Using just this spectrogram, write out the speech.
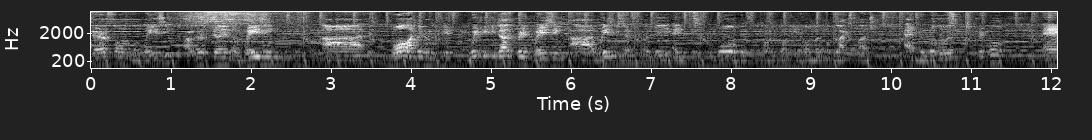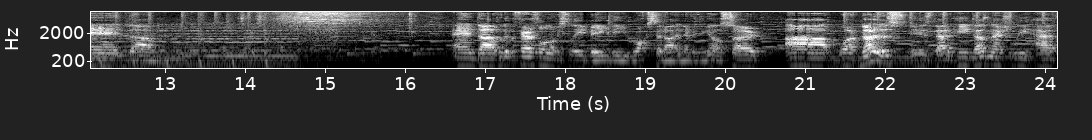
Ferrothorn and the Weezing. I've got a feeling that Weezing uh, more likely if, if he does bring Weezing, uh, Weezing is definitely going to be a physical wall with Poison Rocky Helmet or Black Sludge and the Will-O-Wisp cripple. And um, and uh, we've got the Ferrothorn obviously being the rock setter and everything else. So uh, what I've noticed is that he doesn't actually have,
